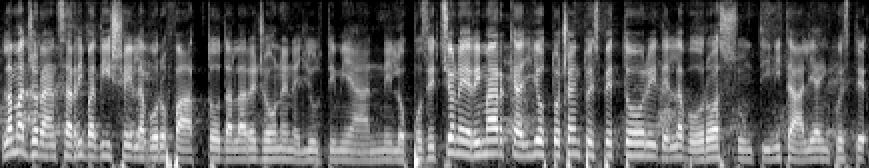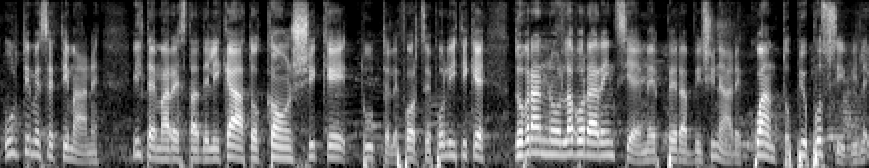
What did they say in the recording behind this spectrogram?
La maggioranza ribadisce il lavoro fatto dalla Regione negli ultimi anni. L'opposizione rimarca gli 800 ispettori del lavoro assunti in Italia in queste ultime settimane. Il tema resta delicato, consci che tutte le forze politiche dovranno lavorare insieme per avvicinare quanto più possibile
